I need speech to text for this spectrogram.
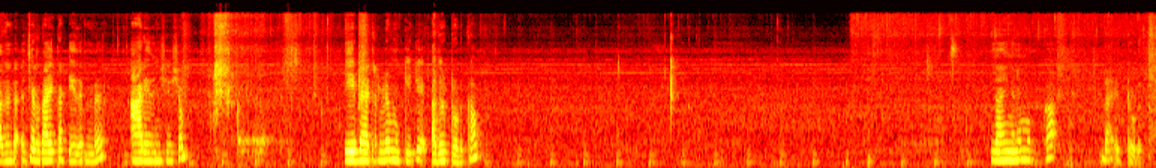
അതിന്റെ ചെറുതായി കട്ട് ചെയ്തിട്ടുണ്ട്. ആറിയതിന് ശേഷം ഈ ബാറ്ററിൽ മുക്കിയിട്ട് അത് ഇട്ട് കൊടുക്കാം. ഇതാ ഇങ്ങനെ മുക്ക ഇതാ ഇട്ട് കൊടുക്കാം.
